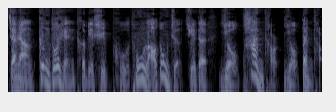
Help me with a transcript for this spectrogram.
将让更多人，特别是普通劳动者，觉得有盼头、有奔头。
